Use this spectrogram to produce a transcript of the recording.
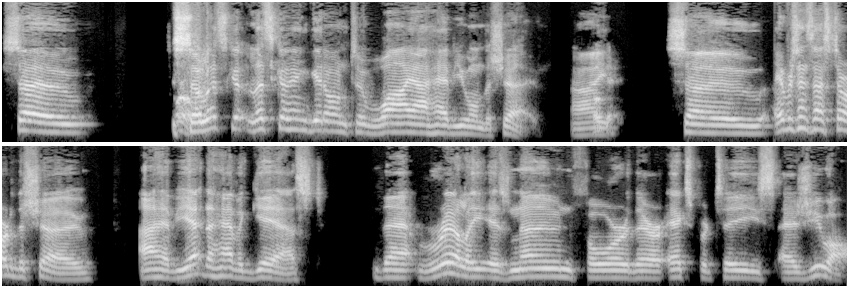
So, so let's go. Let's go ahead and get on to why I have you on the show. All right. Okay. So ever since I started the show, I have yet to have a guest that really is known for their expertise as you are.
